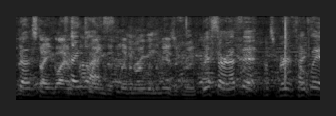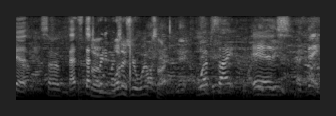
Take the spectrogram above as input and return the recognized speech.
the, The stained glass stained between glass. the living room and the music room. Yes, sir. That's it. That's very cool. Exactly it. So that's that's so pretty much what it. is your website? website is That's Dean.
